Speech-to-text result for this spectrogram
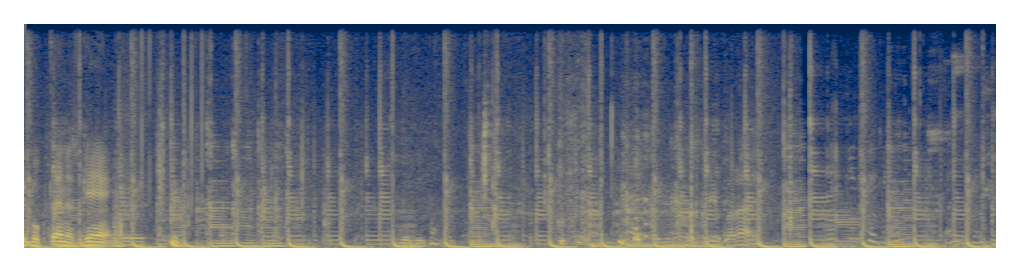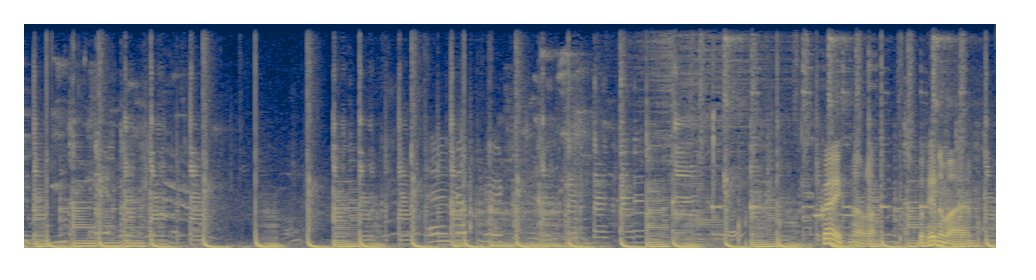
Table Tennis je? Oké, nou dan beginnen maar.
